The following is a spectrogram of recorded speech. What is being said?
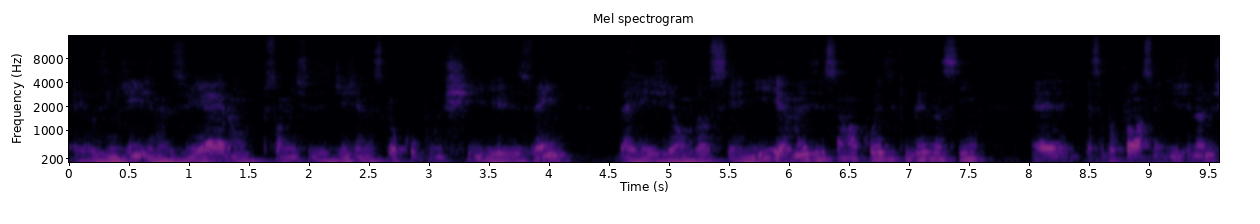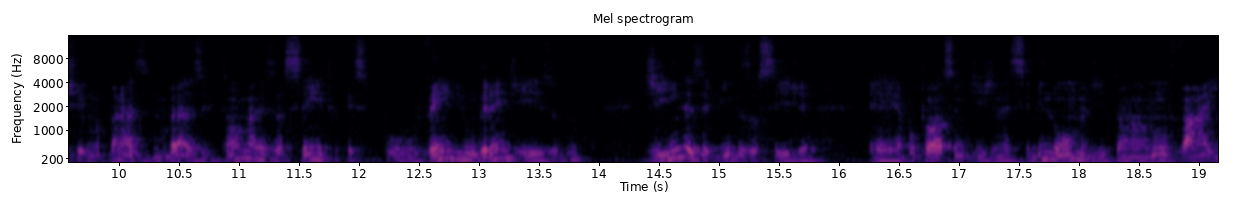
é, os indígenas vieram, principalmente os indígenas que ocupam o Chile, eles vêm da região da Oceania, mas isso é uma coisa que mesmo assim é, essa população indígena não chega no Brasil. No Brasil. Então é mais aceito que esse povo vem de um grande êxodo, de indas e vindas, ou seja, é, a população indígena é seminômade, então ela não vai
